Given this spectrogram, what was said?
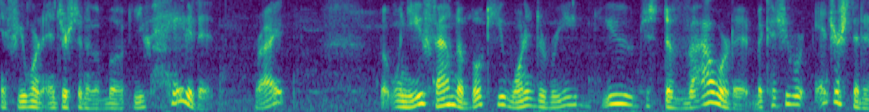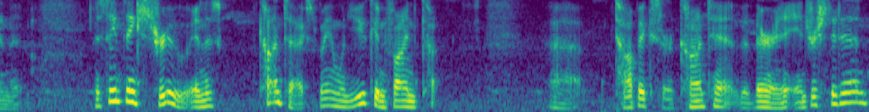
if you weren't interested in the book, you hated it, right? But when you found a book you wanted to read, you just devoured it because you were interested in it. The same thing's true in this context, man. When you can find co- uh, topics or content that they're interested in,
